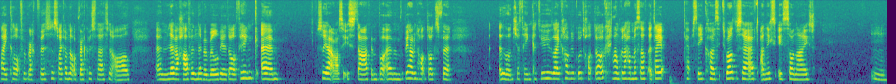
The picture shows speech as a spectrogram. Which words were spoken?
like a lot for breakfast. It's like I'm not a breakfast person at all. Um, never have and never will be, I don't think. Um, so yeah, I'm absolutely starving, but um, we'll be having hot dogs for a lunch, I think. I do like having a good hot dog. I'm going to have myself a Diet Pepsi because it's well deserved and this is so nice. Mm.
